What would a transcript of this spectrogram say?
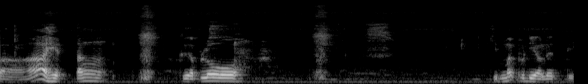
ป่าเห็ดตั้งเกือบโล กินมัดผู้เดียวเลยติ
